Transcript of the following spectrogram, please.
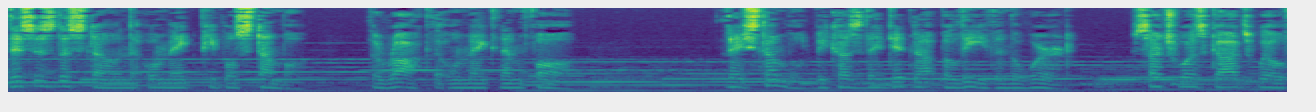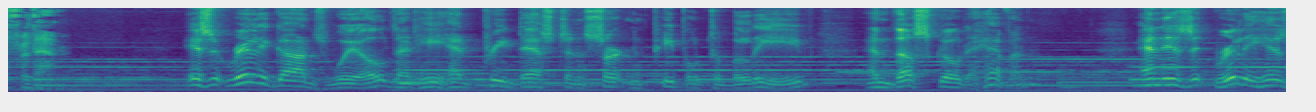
This is the stone that will make people stumble, the rock that will make them fall. They stumbled because they did not believe in the word. Such was God's will for them. Is it really God's will that He had predestined certain people to believe and thus go to heaven? And is it really His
